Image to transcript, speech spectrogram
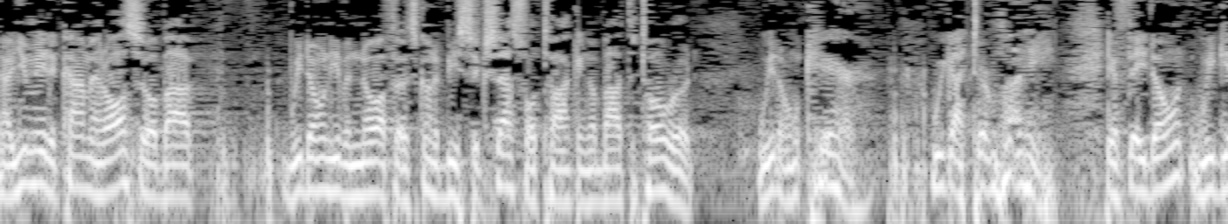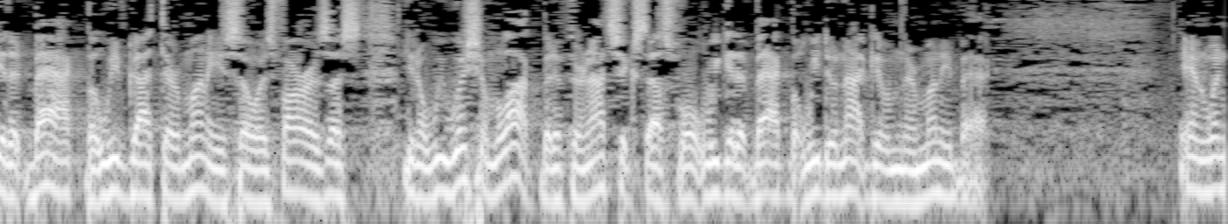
Now, you made a comment also about, we don't even know if it's going to be successful talking about the toll road. We don't care. We got their money. If they don't, we get it back, but we've got their money. So as far as us, you know, we wish them luck, but if they're not successful, we get it back, but we do not give them their money back. And when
